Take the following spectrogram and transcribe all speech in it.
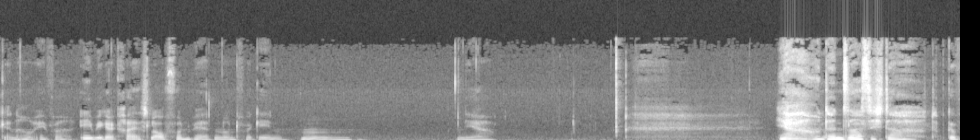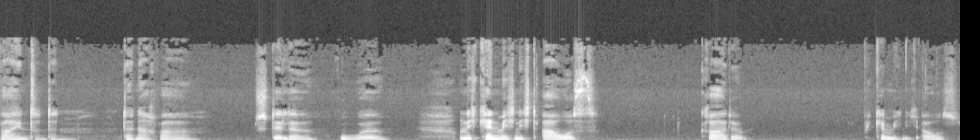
Genau, Eva. Ewiger Kreislauf von Werden und Vergehen. Hm. Ja. Ja, und dann saß ich da und habe geweint und dann danach war Stille, Ruhe. Und ich kenne mich nicht aus, gerade. Ich kenne mich nicht aus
